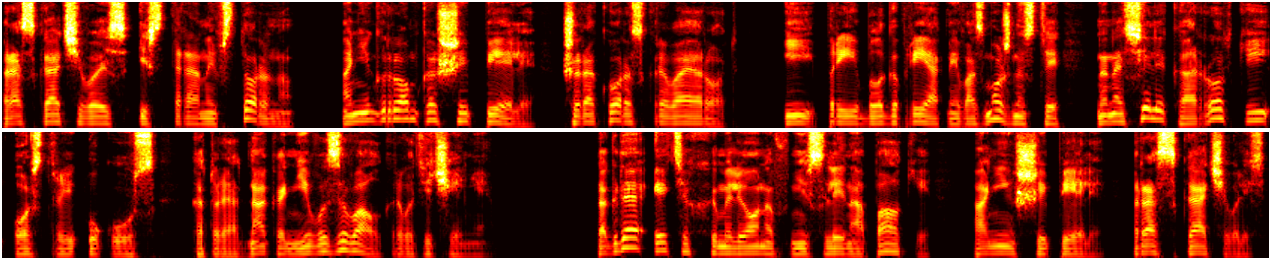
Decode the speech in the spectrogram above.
Раскачиваясь из стороны в сторону, они громко шипели, широко раскрывая рот, и при благоприятной возможности наносили короткий острый укус, который, однако, не вызывал кровотечения. Когда этих хамелеонов несли на палки, они шипели, раскачивались,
